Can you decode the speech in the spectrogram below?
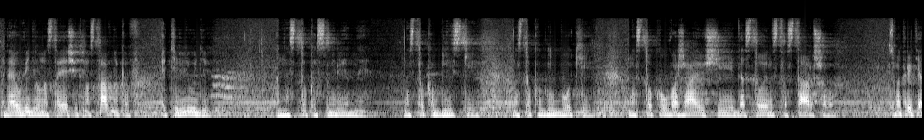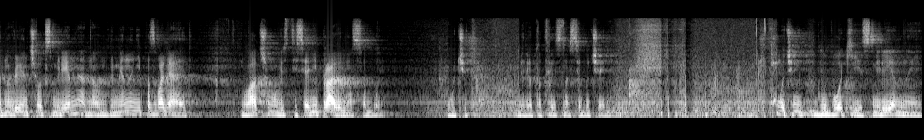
Когда я увидел настоящих наставников, эти люди — настолько смиренные, настолько близкие, настолько глубокие, настолько уважающие достоинства старшего. Смотрите, одновременно человек смиренный, одновременно не позволяет младшему вести себя неправильно с собой. Учит, берет ответственность обучения. Очень глубокие, смиренные,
